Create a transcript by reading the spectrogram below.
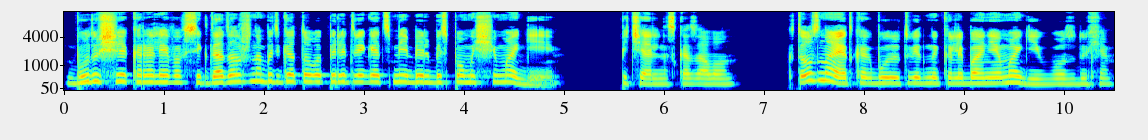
Будущая королева всегда должна быть готова передвигать мебель без помощи магии, печально сказал он. Кто знает, как будут видны колебания магии в воздухе.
